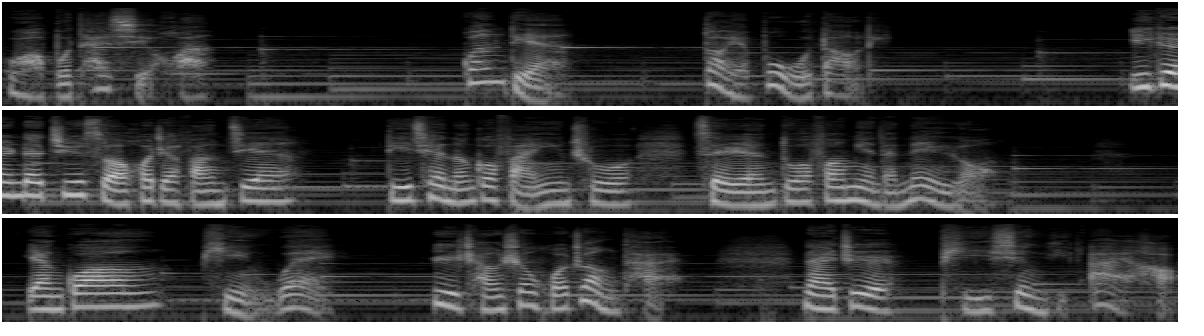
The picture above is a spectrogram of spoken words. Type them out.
我不太喜欢。观点，倒也不无道理。一个人的居所或者房间，的确能够反映出此人多方面的内容：眼光、品味、日常生活状态，乃至脾性与爱好。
